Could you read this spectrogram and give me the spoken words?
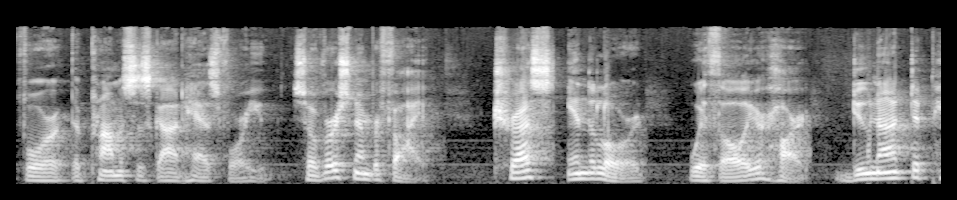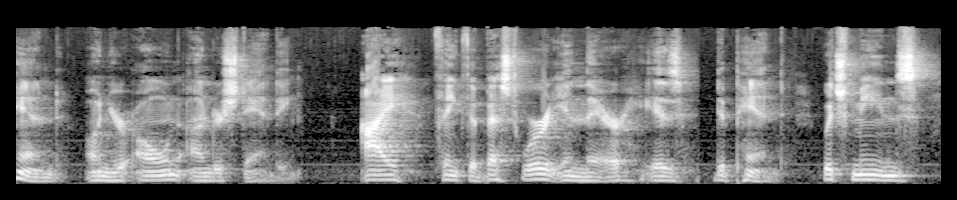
for the promises God has for you. So, verse number five Trust in the Lord with all your heart. Do not depend on your own understanding. I think the best word in there is depend, which means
